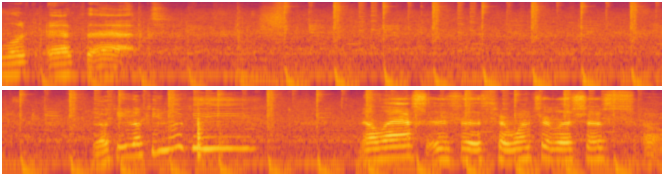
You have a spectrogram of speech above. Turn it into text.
Look at that. Looky, looky, looky. Now last is this for Winterlicious. Oh,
